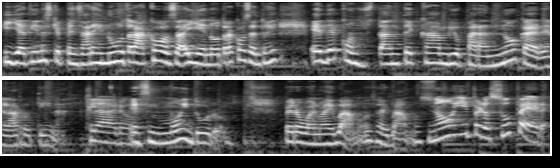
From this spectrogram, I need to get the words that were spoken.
y ya tienes que pensar en otra cosa y en otra cosa. Entonces es de constante cambio para no caer en la rutina. Claro. Es muy duro. Pero bueno, ahí vamos, ahí vamos. No, oye, pero súper.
